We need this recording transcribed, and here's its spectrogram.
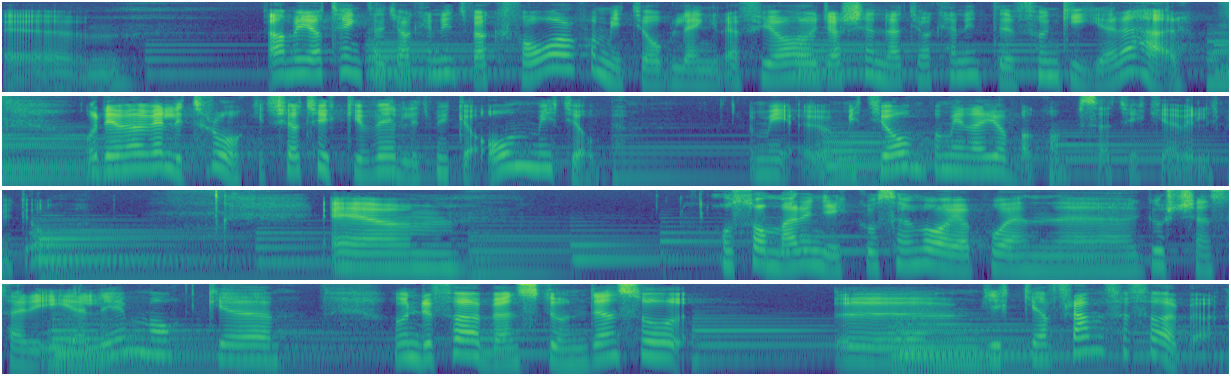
ehm, ja, men jag tänkte att jag kan inte vara kvar på mitt jobb längre för jag, jag känner att jag kan inte fungera här. Och det var väldigt tråkigt för jag tycker väldigt mycket om mitt jobb. Mitt jobb och mina jobbarkompisar tycker jag väldigt mycket om. Och sommaren gick och sen var jag på en eh, gudstjänst här i Elim och eh, under förbönstunden så eh, gick jag fram för förbön.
